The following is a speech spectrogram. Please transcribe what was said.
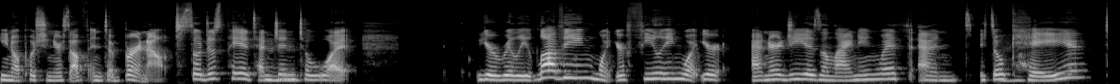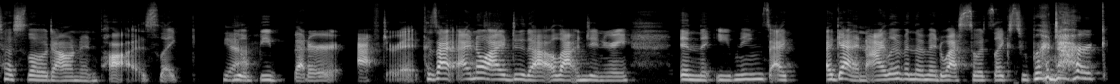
you know pushing yourself into burnout. So just pay attention mm-hmm. to what you're really loving, what you're feeling, what your energy is aligning with and it's mm-hmm. okay mm-hmm. to slow down and pause. Like yeah. you'll be better after it. Because I, I know I do that a lot in January. In the evenings, I again, I live in the Midwest, so it's like super dark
